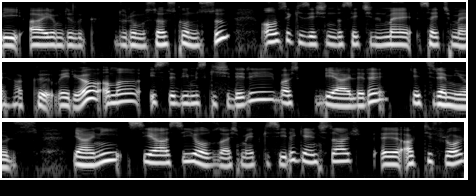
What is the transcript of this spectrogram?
bir ayrımcılık durumu söz konusu. 18 yaşında seçilme seçme hakkı veriyor ama istediğimiz kişileri başka bir yerlere getiremiyoruz. Yani siyasi yozlaşma etkisiyle gençler e, aktif rol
